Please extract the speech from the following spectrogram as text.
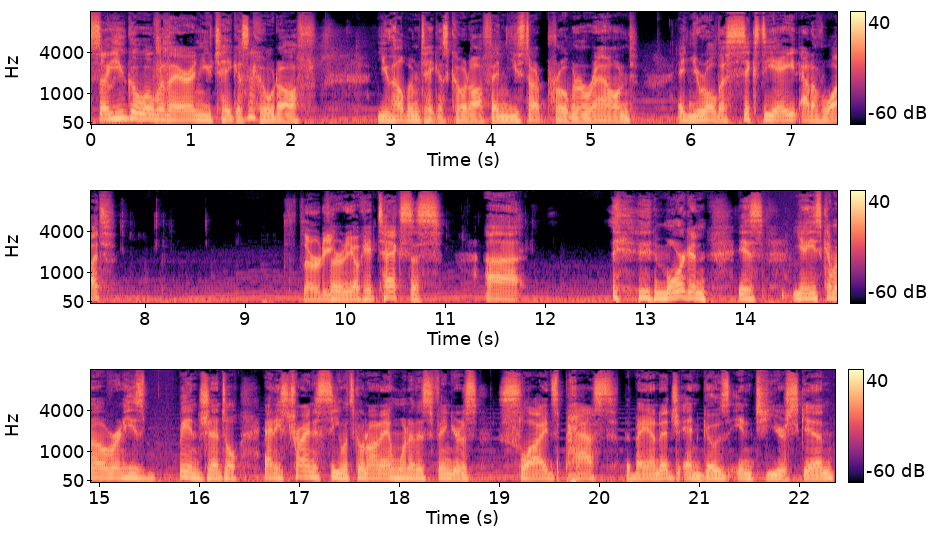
so you go over there and you take his coat off you help him take his coat off and you start probing around and you rolled a 68 out of what 30. 30. Okay, Texas. Uh, Morgan is, yeah, he's coming over and he's being gentle and he's trying to see what's going on. And one of his fingers slides past the bandage and goes into your skin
